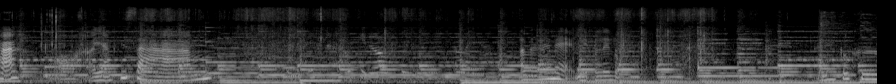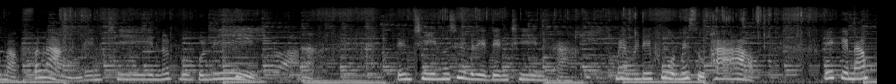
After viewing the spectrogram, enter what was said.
คะอ๋ออย่างที่สามอะไรอะอะไรนะแม่มีอะไรหรอกอันนี้ก็คือหมากฝรั่งเดนทีนนอตบลูเบอรี่อะเดนทีนเขาชื่อเดนทีนค่ะ แม่ไม่ได้พูดไม่สุภาพ นี่คือน้ำผ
